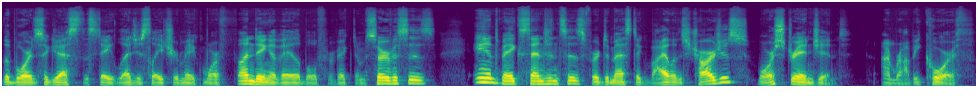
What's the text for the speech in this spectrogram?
The board suggests the state legislature make more funding available for victim services and make sentences for domestic violence charges more stringent. I'm Robbie Korth.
